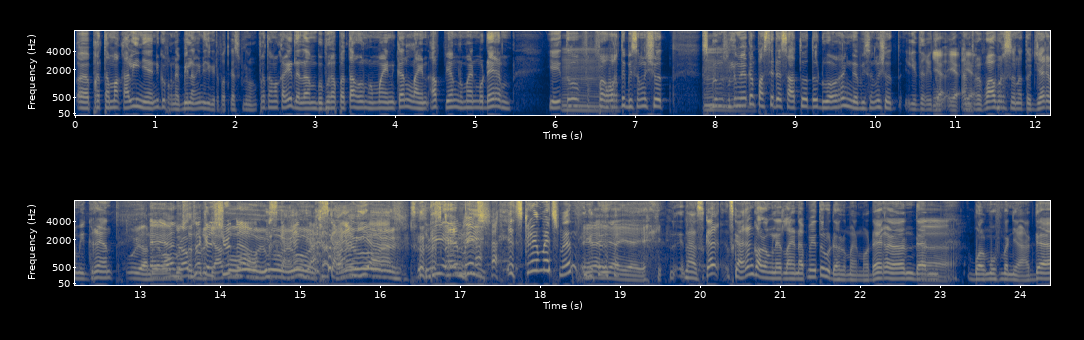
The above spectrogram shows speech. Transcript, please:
eh, pertama kalinya ini gue pernah bilang ini juga di podcast sebelumnya pertama kali dalam beberapa tahun memainkan line up yang lumayan modern yaitu forward itu bisa nge-shoot sebelum sebelumnya kan pasti ada satu atau dua orang yang nggak bisa nge-shoot either itu Ya, ya, ya. Andrew Robertson atau Jeremy Grant Wih, Andre Eh, Andrew Robertson Robertson udah can shoot jago. now. Wih, sekarang nggak sekarang iya. It's scrimmage it's scrimmage man Iya iya iya iya. Nah sekarang sekarang kalau ngeliat line up-nya itu udah lumayan modern dan ball movementnya ada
